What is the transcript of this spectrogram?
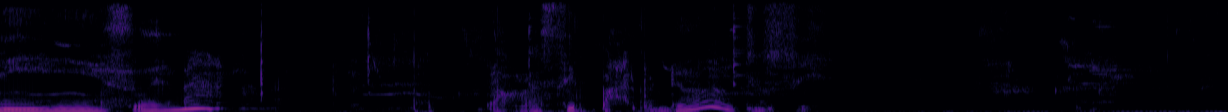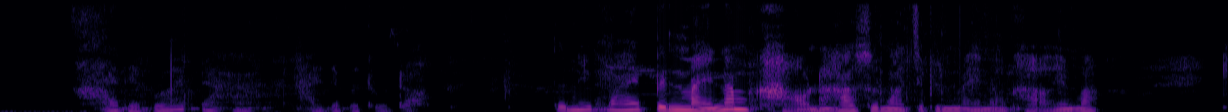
นี่สวยมาก ดอกละสิบบาทเหมือนเด้อจังสิขายได้เบิดนะคะ ขายได้เบิดทุกดอก ตัวนี้ไม้เป็นไหมน้ำขาวนะคะ ส่วนมากจะเป็นไหมน้ำขาวเห็นปะเก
